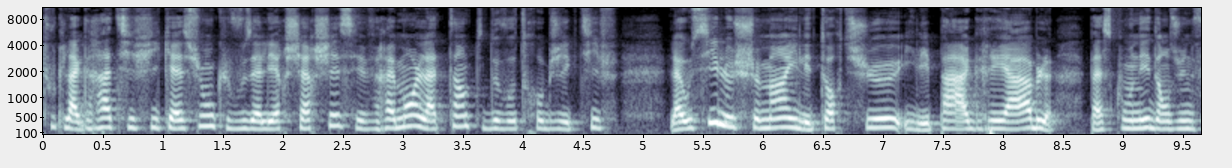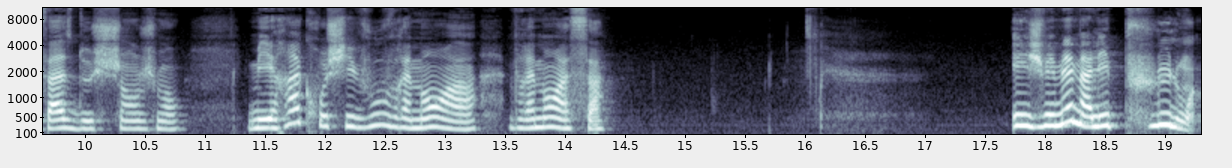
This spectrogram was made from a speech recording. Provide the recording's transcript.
toute la gratification que vous allez rechercher, c'est vraiment l'atteinte de votre objectif. Là aussi, le chemin, il est tortueux, il n'est pas agréable, parce qu'on est dans une phase de changement. Mais raccrochez-vous vraiment à, vraiment à ça. Et je vais même aller plus loin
